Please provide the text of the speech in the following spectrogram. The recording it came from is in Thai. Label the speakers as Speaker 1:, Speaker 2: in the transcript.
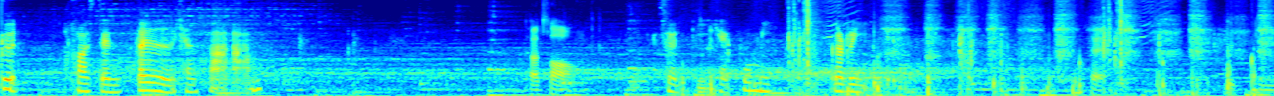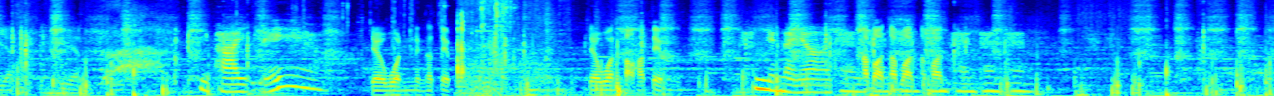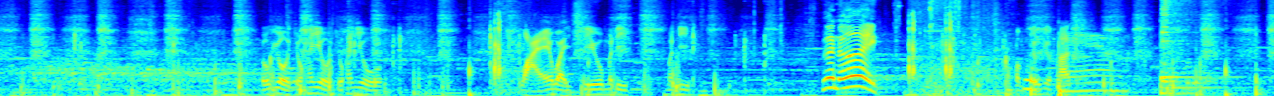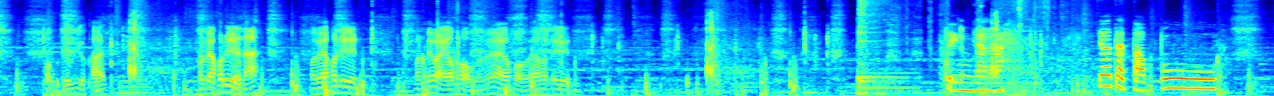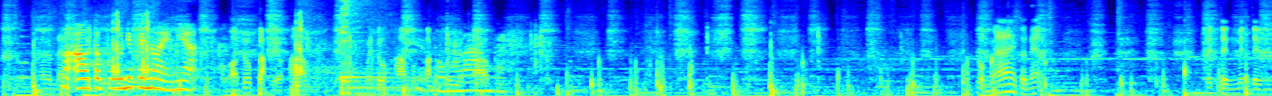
Speaker 1: เกิด call center ชั้นสาม
Speaker 2: ชั้นสอง
Speaker 1: สวัสดีแขกผู้มีกรีด
Speaker 2: ใช่เรียนเรียน
Speaker 1: ที่พายอีกแล้ว
Speaker 2: เจอวนหนึ่งสเต็ปเจอวนสองสเต็ป
Speaker 1: ท่านอยู่ไหนอะแทน
Speaker 2: ตาบอดตาบอดตาบอด
Speaker 1: แทนแทนแทน
Speaker 2: จุกอยู่จุกให้อยู่จุกให้อยู่ ไหวไหวชิวมาดิมาดิ
Speaker 3: เพื่อนเอ้ย
Speaker 2: ผมจุกอยู่ครับ
Speaker 1: แล้ว
Speaker 2: ผมจุกอยู่ครับมันเป็นคนอื่นนะมันเป็นคนอื่น มันไม่ไหวกับผมมันไม่ไหวกับผมมันเป็นคนอื่น
Speaker 1: ตึงยังไงเจอแต่ตะปู
Speaker 2: ไม่เป็นไร
Speaker 1: มาเอาตะปูนี่ไปหน่อยเนี่ย
Speaker 2: ผมเอาทุกปักอยู่ครับไม่ดูครับผม
Speaker 1: เดี๋ยว
Speaker 2: ปัก
Speaker 1: ล
Speaker 2: ทุ
Speaker 1: ง
Speaker 2: กอยู่
Speaker 1: ล่า
Speaker 2: ครั
Speaker 1: ง
Speaker 2: บ บง่ายตัวเนี้ย ไม่ตึงไม่ตึง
